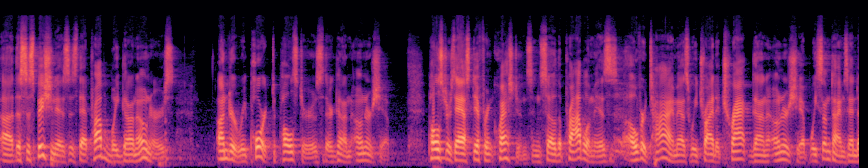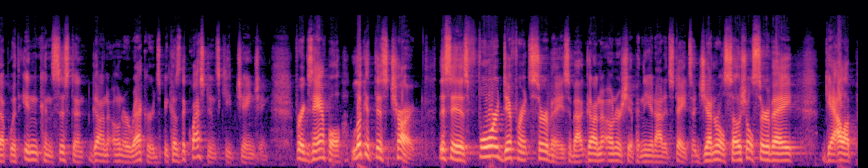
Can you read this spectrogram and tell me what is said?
uh, the suspicion is, is that probably gun owners underreport to pollsters their gun ownership pollsters ask different questions. And so the problem is, over time, as we try to track gun ownership, we sometimes end up with inconsistent gun owner records because the questions keep changing. For example, look at this chart. This is four different surveys about gun ownership in the United States. A general social survey, Gallup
